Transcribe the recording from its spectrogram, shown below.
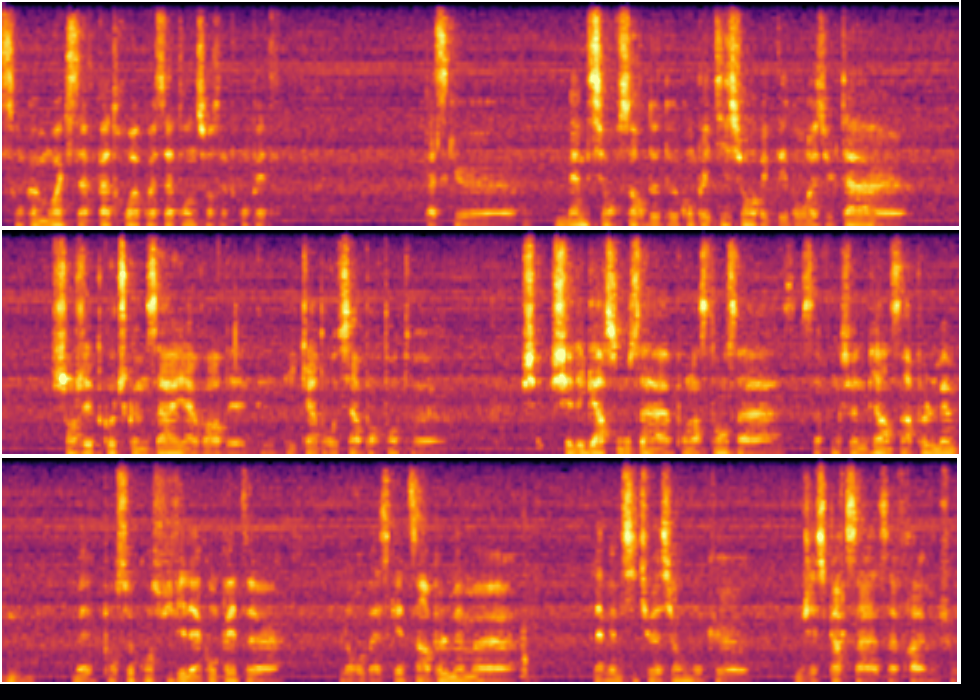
sont comme moi qui savent pas trop à quoi s'attendre sur cette compétition. parce que même si on sort de deux compétitions avec des bons résultats, changer de coach comme ça et avoir des, cadres aussi importants chez, les garçons, ça, pour l'instant, ça, ça, fonctionne bien. C'est un peu le même, pour ceux qui ont suivi la compète, l'Eurobasket, c'est un peu le même, la même situation. Donc j'espère que ça, ça, fera la même chose.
